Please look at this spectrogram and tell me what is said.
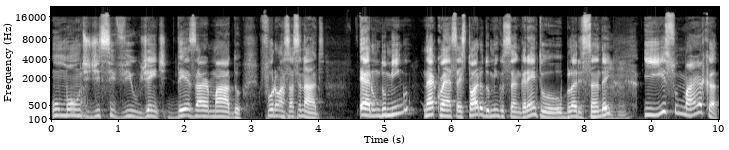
um monte de civil, gente, desarmado, foram assassinados. Era um domingo, né? Conhece a história, o Domingo Sangrento, o Bloody Sunday. E isso marca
